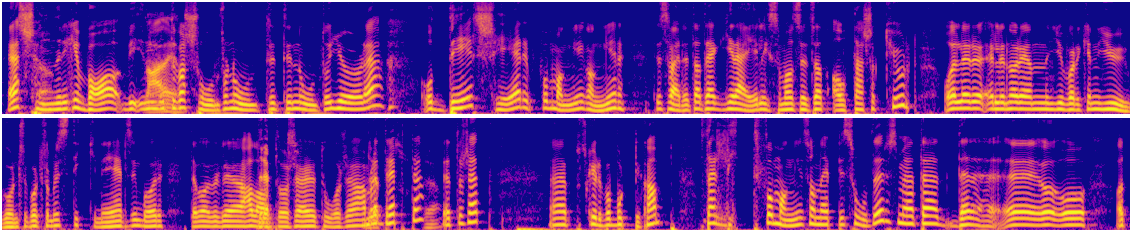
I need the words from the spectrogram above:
Jeg skjønner ikke hva vi, Nei. motivasjonen for noen til, til noen til å gjøre det. Og det skjer for mange ganger, dessverre, til at jeg greier liksom å synes at alt er så kult. Og eller, eller når en Var det ikke en Djurgården-support som ble stikkende i Helsingborg? Det var vel halvannet år siden, to år siden. Han ble Drept, drept, ja, ja. rett og slett. Eh, skulle på bortekamp. Så det er litt for mange sånne episoder som gjør at det, eh, og, at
